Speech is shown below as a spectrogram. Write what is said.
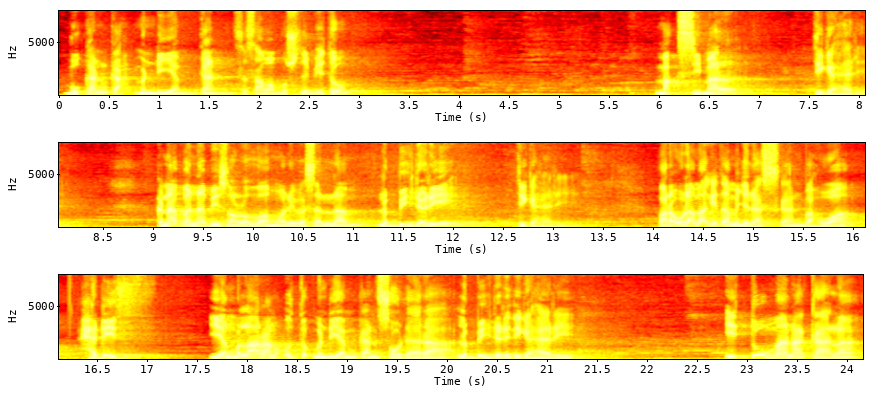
Bukankah mendiamkan sesama muslim itu Maksimal tiga hari Kenapa Nabi Wasallam lebih dari tiga hari? Para ulama kita menjelaskan bahwa hadis yang melarang untuk mendiamkan saudara lebih dari tiga hari itu manakala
